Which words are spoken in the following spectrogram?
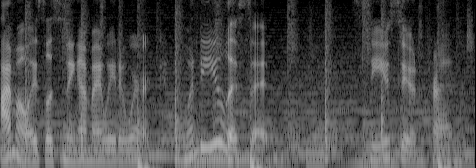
I'm always listening on my way to work. When do you listen? See you soon, friend.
